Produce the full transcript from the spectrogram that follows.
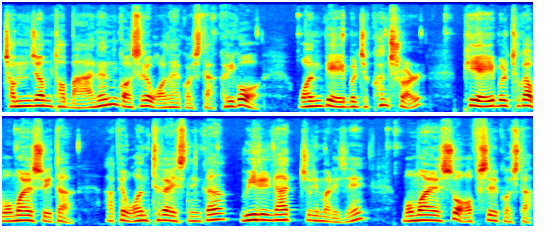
점점 더 많은 것을 원할 것이다. 그리고 won't be able to control, be able to가 뭐뭐 할 수 있다. 앞에 want가 있으니까 will not 줄임말이지. 뭐뭐 할 수 없을 것이다.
